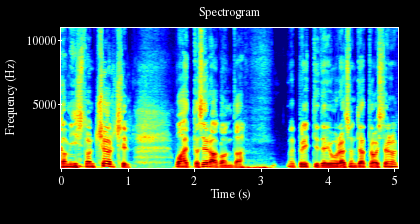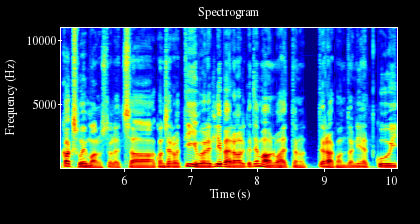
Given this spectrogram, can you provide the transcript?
ka Winston Churchill vahetas erakonda, brittide juures on teatavasti ainult kaks võimalust, oled sa konservatiiv oled liberaal, ka tema on vahetanud erakonda, nii et kui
